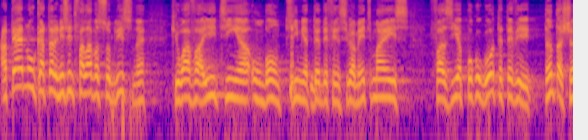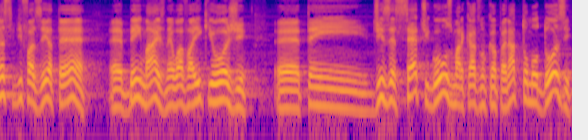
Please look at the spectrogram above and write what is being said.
Até no Catarinense a gente falava sobre isso, né? Que o Havaí tinha um bom time até defensivamente, mas fazia pouco gol, até teve tanta chance de fazer até é, bem mais, né? O Havaí que hoje é, tem 17 gols marcados no campeonato, tomou 12,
